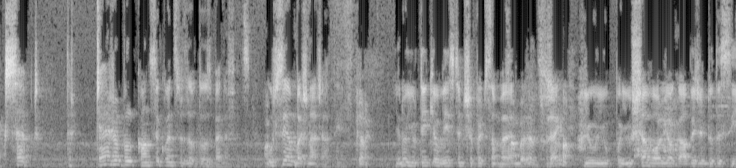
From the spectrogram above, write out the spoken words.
accept the terrible consequences of those benefits. Okay. उससे हम बचना चाहते हैं. Correct. You know, you take your waste and ship it somewhere. Somewhere else. Right? you you you shove all your garbage into the sea.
